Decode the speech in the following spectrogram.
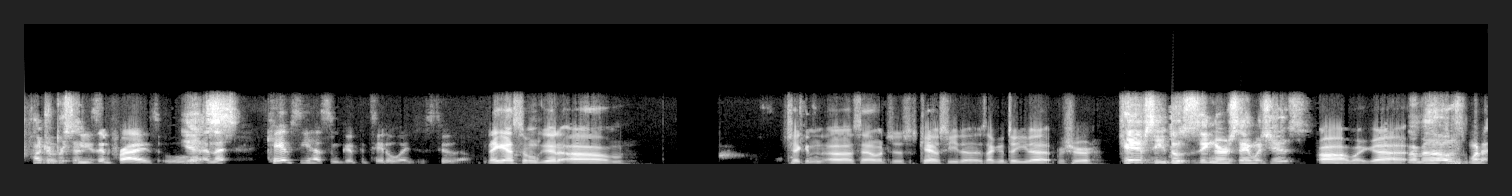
Hundred percent. Seasoned fries. Ooh, Yes. and that KFC has some good potato wedges too though. They got some good um chicken uh sandwiches. KFC does. I can tell you that for sure. KFC, those zinger sandwiches. Oh my god. Remember those? When I,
